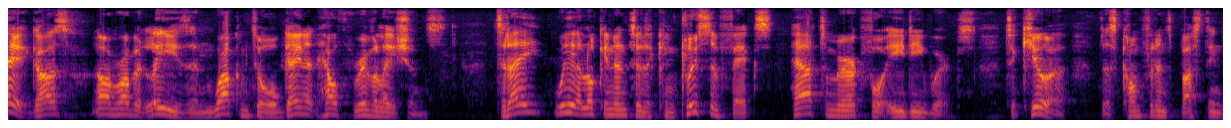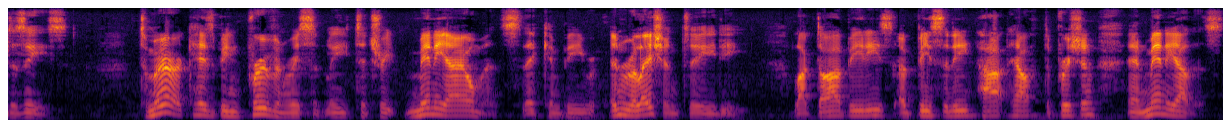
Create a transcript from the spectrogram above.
Hey guys, I'm Robert Lees and welcome to Organic Health Revelations. Today we are looking into the conclusive facts how turmeric for ED works to cure this confidence busting disease. Turmeric has been proven recently to treat many ailments that can be in relation to ED, like diabetes, obesity, heart health, depression, and many others.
